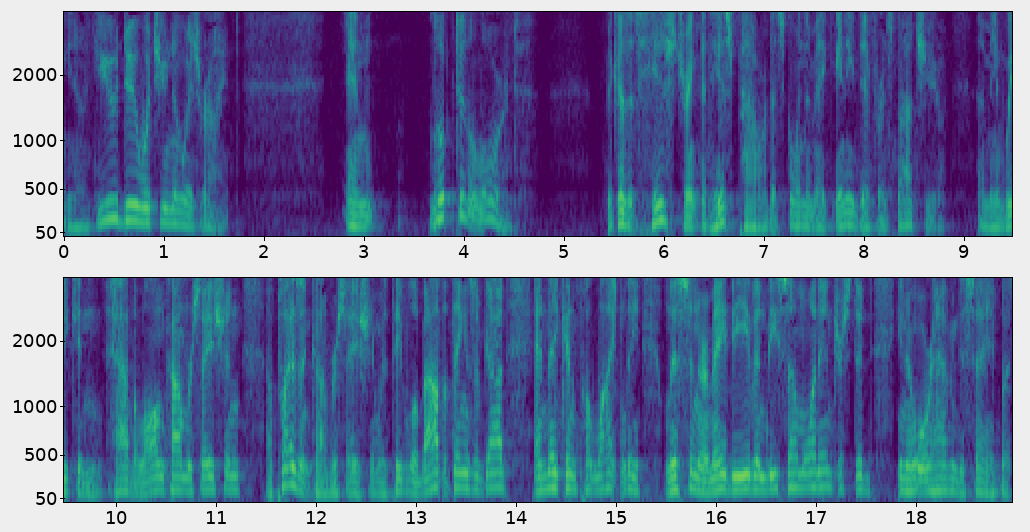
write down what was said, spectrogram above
You know, you do what you know is right. And look to the Lord because it's His strength and His power that's going to make any difference, not you. I mean, we can have a long conversation, a pleasant conversation with people about the things of God, and they can politely listen or maybe even be somewhat interested, you know, what we're having to say. But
